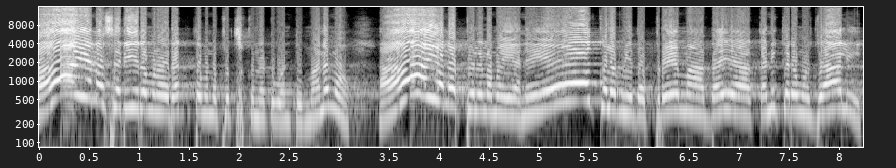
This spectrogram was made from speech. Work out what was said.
ఆయన శరీరమును రక్తమును పుచ్చుకున్నటువంటి మనము ఆయన పిల్లలమై అనేకుల మీద ప్రేమ దయ కనికరము జాలి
